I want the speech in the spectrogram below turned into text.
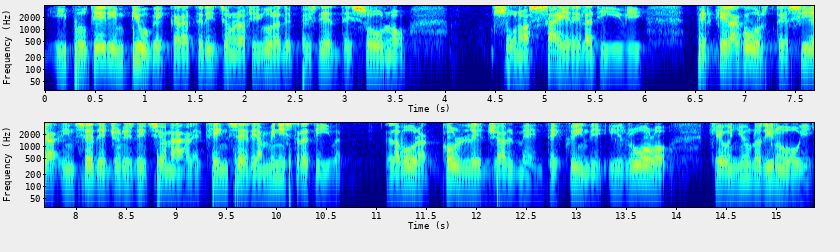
i poteri in più che caratterizzano la figura del Presidente sono, sono assai relativi, perché la Corte sia in sede giurisdizionale che in sede amministrativa lavora collegialmente e quindi il ruolo che ognuno di noi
